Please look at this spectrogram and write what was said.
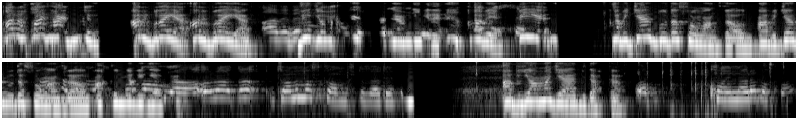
hayır hayır hayır. Abi buraya gel. Abi buraya gel. Abi ben Video en önemli yeri. Abi Neyse. bir yer. Abi gel burada sonlandıralım. Abi gel burada sonlandıralım. Aklımda bir yer. ya orada canım az kalmıştı zaten. Abi yanıma gel bir dakika. Abi, Coinlara bak lan.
